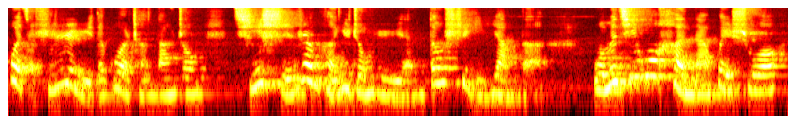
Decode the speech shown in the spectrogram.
或者是日语的过程当中，其实任何一种语言都是一样的。我们几乎很难会说，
